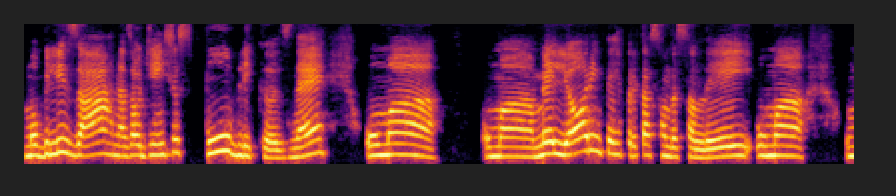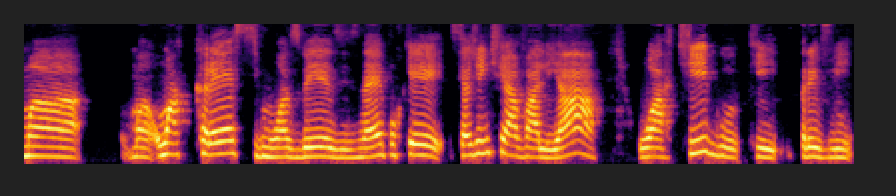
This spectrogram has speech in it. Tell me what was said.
mobilizar nas audiências públicas, né, uma, uma melhor interpretação dessa lei, uma, uma, uma, um acréscimo às vezes, né? Porque se a gente avaliar o artigo que prevê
